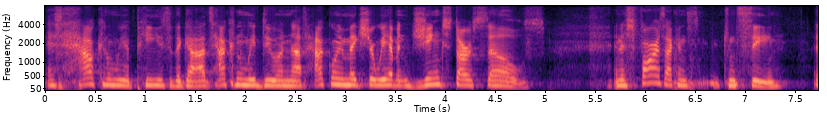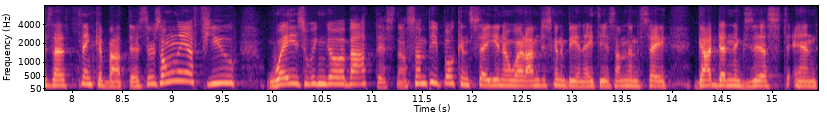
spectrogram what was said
Is how can we appease the gods? How can we do enough? How can we make sure we haven't jinxed ourselves? And as far as I can, can see, as I think about this, there's only a few ways we can go about this. Now, some people can say, you know what, I'm just going to be an atheist. I'm going to say God doesn't exist, and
